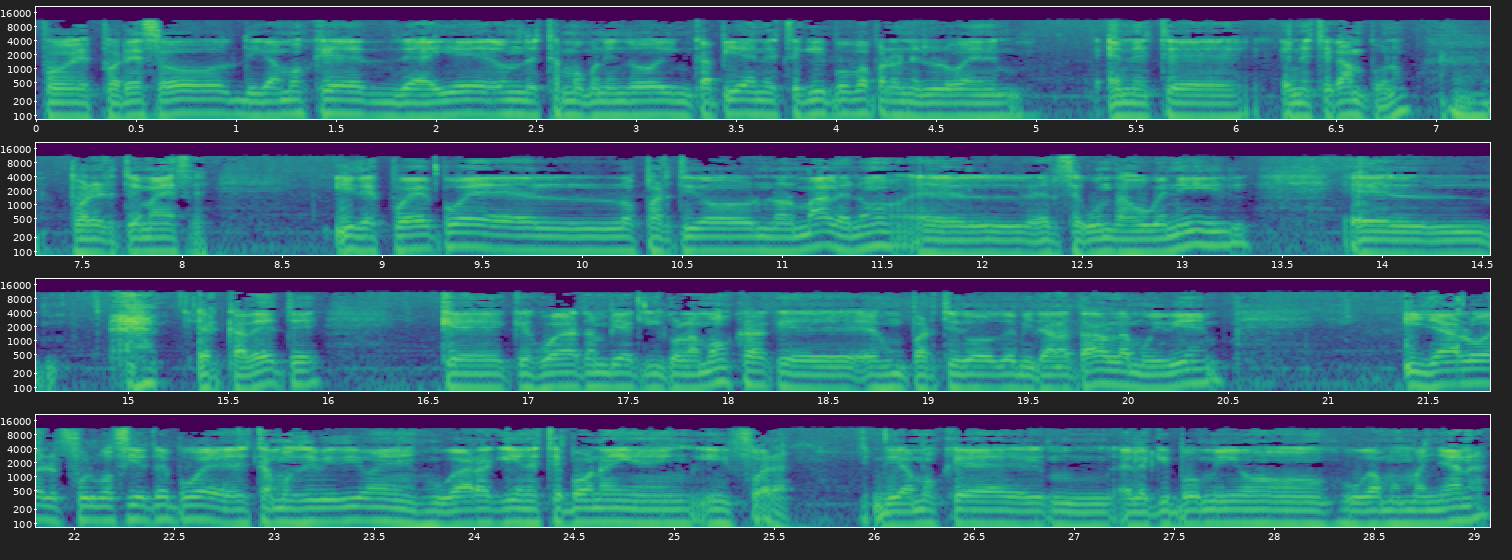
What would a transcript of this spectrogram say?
Pues por eso, digamos que de ahí es donde estamos poniendo hincapié en este equipo para ponerlo en, en este en este campo, ¿no? Por el tema ese. Y después, pues, el- los partidos normales, ¿no? El, segunda juvenil, el, el cadete, que, que juega también aquí con la mosca, que es un partido de mitad de la tabla, muy bien. Y ya lo el fútbol 7, pues, estamos divididos en jugar aquí en Estepona y, en, y fuera. Digamos que mm, el equipo mío jugamos mañana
